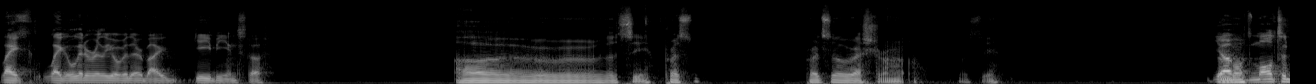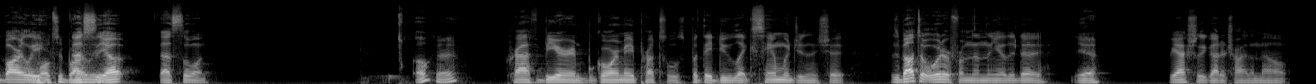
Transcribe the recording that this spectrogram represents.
Like like literally over there by Gaby and stuff. Uh, let's see. Press pretzel restaurant. Let's see. Yep, malt- malted barley. malted That's barley? the yep. That's the one. Okay. Craft beer and gourmet pretzels, but they do like sandwiches and shit. I was about to order from them the other day. Yeah. We actually got to try them out.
